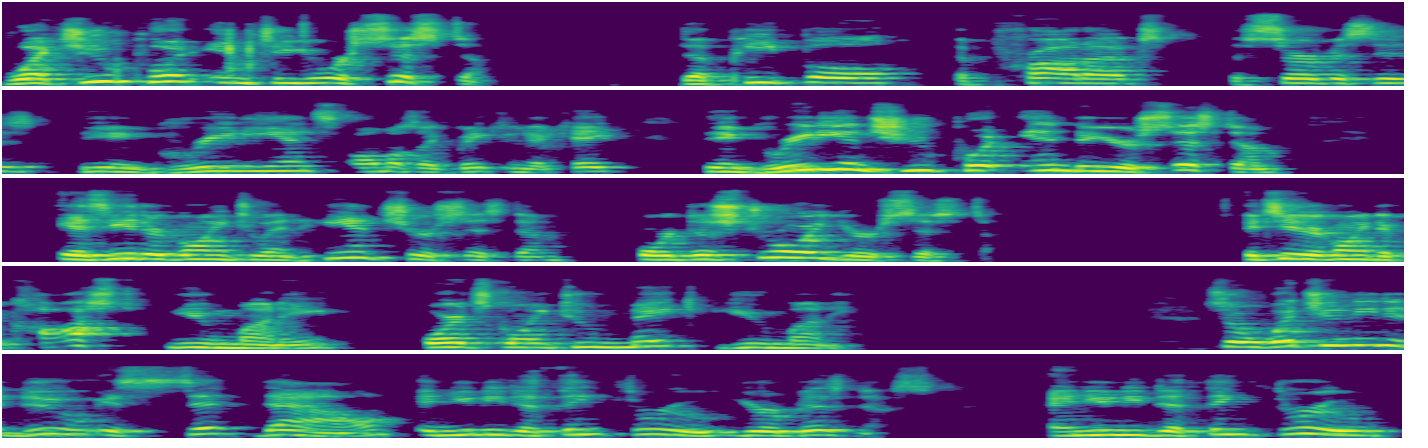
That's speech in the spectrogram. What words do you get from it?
what you put into your system the people, the products, the services, the ingredients, almost like baking a cake, the ingredients you put into your system is either going to enhance your system or destroy your system. It's either going to cost you money or it's going to make you money. So, what you need to do is sit down and you need to think through your business and you need to think through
